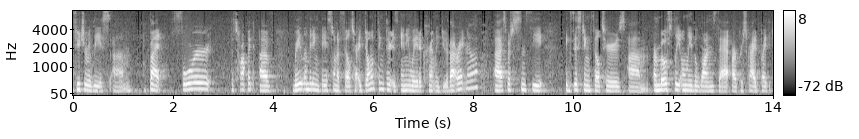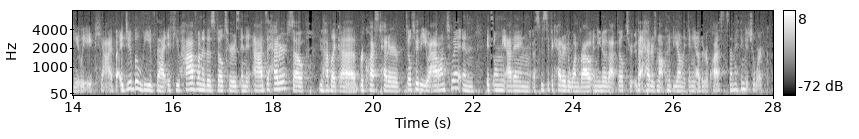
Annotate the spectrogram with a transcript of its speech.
future release. Um, but for the topic of rate limiting based on a filter, I don't think there is any way to currently do that right now, uh, especially since the existing filters um, are mostly only the ones that are prescribed by the Gateway API. But I do believe that if you have one of those filters and it adds a header, so you have like a request header filter that you add onto it, and it's only adding a specific header to one route, and you know that filter, that header's not going to be on like any other requests, then I think it should work.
